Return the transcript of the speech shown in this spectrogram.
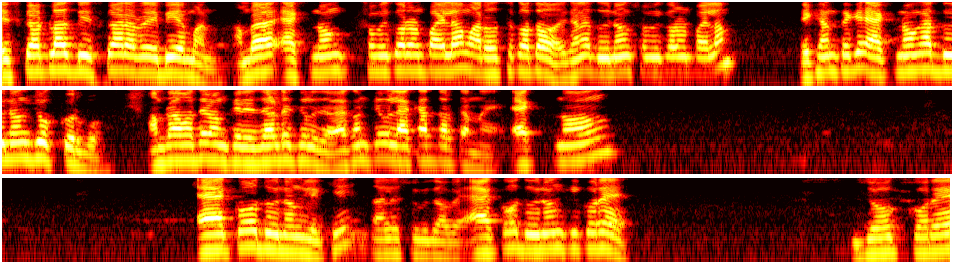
A square plus B square আর এ বি এর মান। আমরা এক নং সমীকরণ পাইলাম আর হচ্ছে কত? এখানে দুই নং সমীকরণ পাইলাম। এখান থেকে এক নং আর দুই নং যোগ করব। আমরা আমাদের অঙ্কের রেজাল্টে চলে যাব। এখন কেউ লেখার দরকার নাই। এক নং, এক ও দুই নং লিখি, তাহলে সুবিধা হবে। এক ও দুই নং কি করে? যোগ করে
